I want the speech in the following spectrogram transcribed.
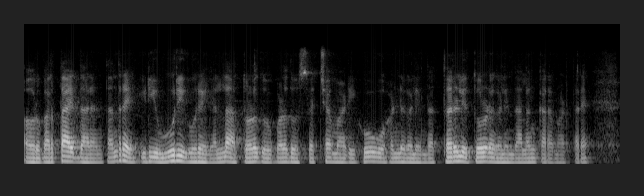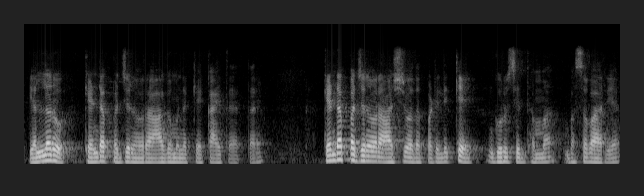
ಅವರು ಬರ್ತಾ ಇದ್ದಾರೆ ಅಂತಂದರೆ ಇಡೀ ಊರಿಗೂರೇ ಎಲ್ಲ ತೊಳೆದು ಬಳದು ಸ್ವಚ್ಛ ಮಾಡಿ ಹೂವು ಹಣ್ಣುಗಳಿಂದ ತರಳಿ ತೋರಣಗಳಿಂದ ಅಲಂಕಾರ ಮಾಡ್ತಾರೆ. ಎಲ್ಲರೂ ಕೆಂಡಪ್ಪಜ್ಜನವರ ಆಗಮನಕ್ಕೆ ಕಾಯ್ತಾ ಇರ್ತಾರೆ. ಕೆಂಡಪ್ಪಜ್ಜನವರ ಆಶೀರ್ವಾದ ಪಡೀಲಿಕ್ಕೆ ಗುರುಸಿದ್ದಮ್ಮ ಬಸವಾರ್ಯ,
